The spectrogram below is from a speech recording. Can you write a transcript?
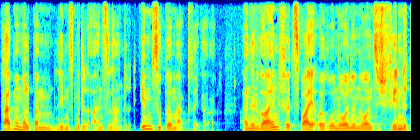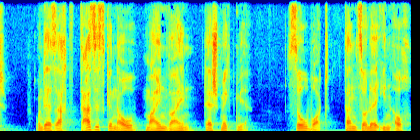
bleiben wir mal beim Lebensmitteleinzelhandel, im Supermarktregal einen Wein für 2,99 Euro findet und er sagt, das ist genau mein Wein, der schmeckt mir, so what? Dann soll er ihn auch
